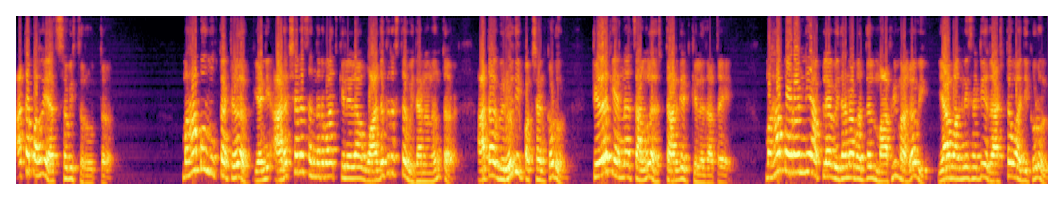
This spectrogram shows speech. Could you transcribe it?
आता पाहूयात सविस्तर उत्तर. महापौर मुक्ता टिळक यांनी आरक्षणासंदर्भात केलेल्या वादग्रस्त विधानानंतर आता विरोधी पक्षांकडून टिळक यांना चांगलंच टार्गेट केलं जात आहे महापौरांनी आपल्या विधानाबद्दल माफी मागावी या मागणीसाठी राष्ट्रवादीकडून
